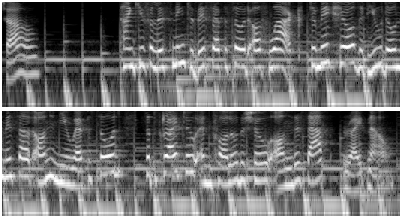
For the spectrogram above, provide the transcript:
Ciao. Thank you for listening to this episode of Whack. To make sure that you don't miss out on a new episode, subscribe to and follow the show on this app right now.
